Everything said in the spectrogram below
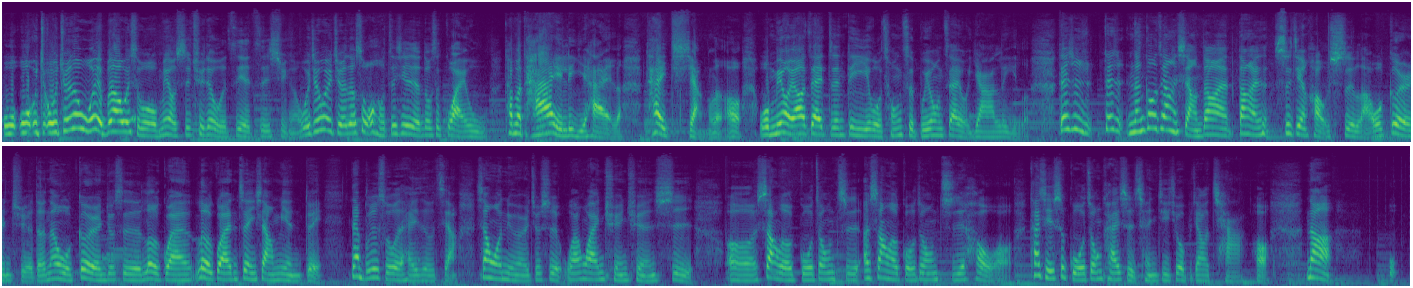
我我我觉得我也不知道为什么我没有失去对我自己的自信啊，我就会觉得说哦，这些人都是怪物，他们太厉害了，太强了哦，我没有要再争第一，我从此不用再有压力了。但是但是能够这样想，当然当然是件好事啦。我个人觉得，那我个人就是乐观乐观正向面对，但不是所有的孩子都这样。像我女儿就是完完全全是呃上了国中之呃上了国中之后哦，她其实是国中开始成绩就比较差哦，那。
